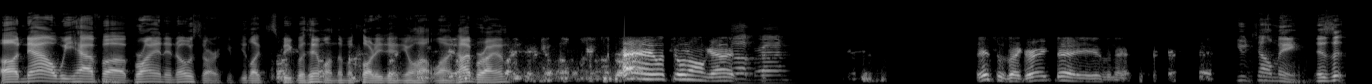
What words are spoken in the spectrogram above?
Uh, now we have uh, Brian in Ozark. If you'd like to speak with him on the McLarty Daniel hotline. Hi, Brian. Hey, what's going on, guys? up, Brian? This is a great day, isn't it? You tell me, is it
